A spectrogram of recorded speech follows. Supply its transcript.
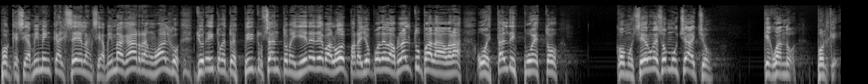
porque si a mí me encarcelan, si a mí me agarran o algo, yo necesito que tu Espíritu Santo me llene de valor para yo poder hablar tu palabra o estar dispuesto, como hicieron esos muchachos, que cuando, porque,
